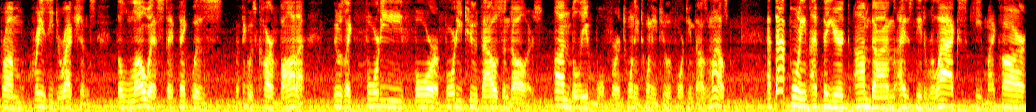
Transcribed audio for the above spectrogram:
from crazy directions. The lowest, I think, was I think it was Carvana. It was like forty-four or forty-two thousand dollars. Unbelievable for a 2022 of 14,000 miles. At that point, I figured I'm done. I just need to relax, keep my car.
